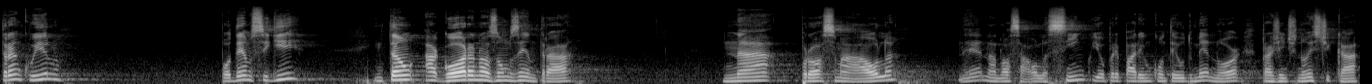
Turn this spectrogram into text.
Tranquilo? Podemos seguir? Então, agora nós vamos entrar na próxima aula, né, na nossa aula 5, e eu preparei um conteúdo menor para a gente não esticar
